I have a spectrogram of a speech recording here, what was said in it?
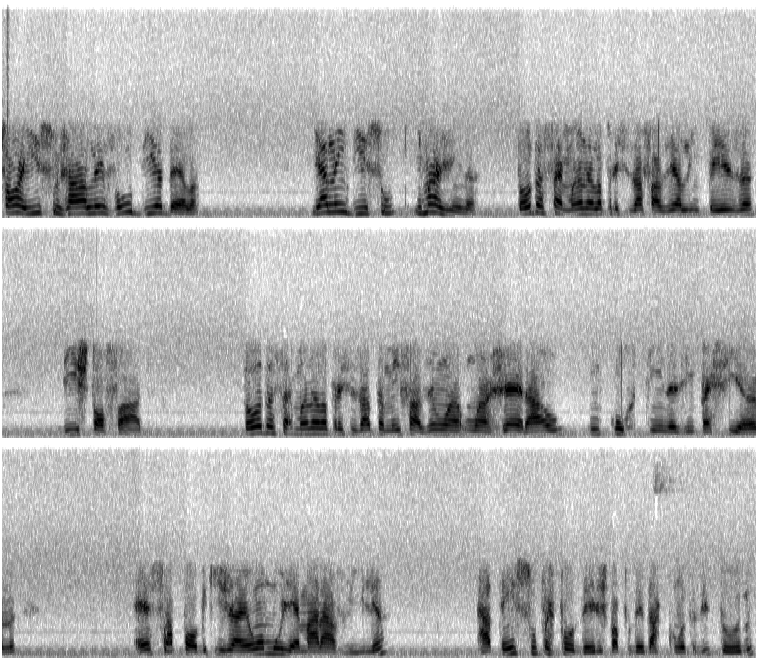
só isso já levou o dia dela. E além disso, imagina, toda semana ela precisar fazer a limpeza de estofado. Toda semana ela precisar também fazer uma, uma geral em cortinas, em persiana. Essa pobre que já é uma mulher maravilha, já tem superpoderes para poder dar conta de tudo.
